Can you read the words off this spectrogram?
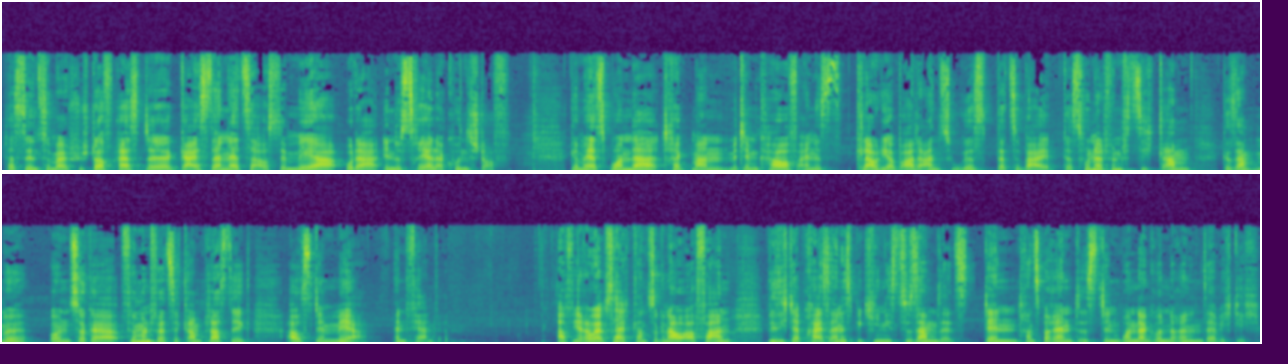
Das sind zum Beispiel Stoffreste, Geisternetze aus dem Meer oder industrieller Kunststoff. Gemäß Wanda trägt man mit dem Kauf eines Claudia-Badeanzuges dazu bei, dass 150 Gramm Gesamtmüll und ca. 45 Gramm Plastik aus dem Meer entfernt werden. Auf ihrer Website kannst du genau erfahren, wie sich der Preis eines Bikinis zusammensetzt, denn transparent ist den Wanda-Gründerinnen sehr wichtig.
